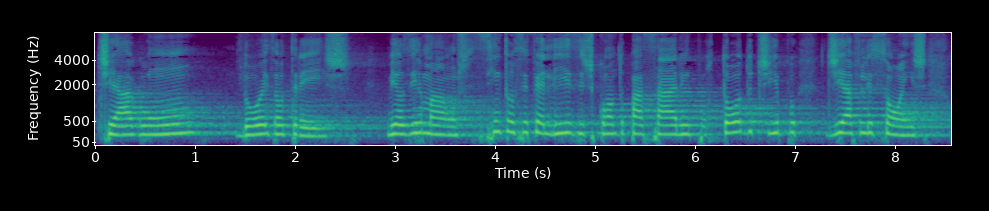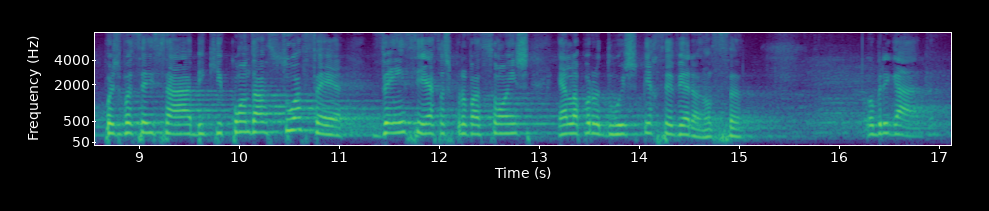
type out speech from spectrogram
Tiago 1, 2 ao 3. Meus irmãos, sintam-se felizes quando passarem por todo tipo de aflições, pois vocês sabem que quando a sua fé vence essas provações, ela produz perseverança. Obrigada.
